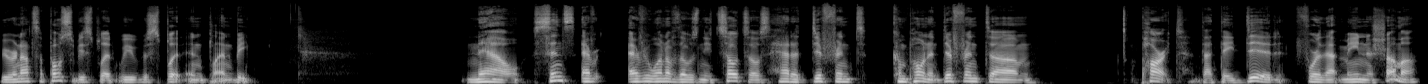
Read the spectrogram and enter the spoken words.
We were not supposed to be split. We were split in plan B. Now, since every every one of those nitzotzos had a different component, different um, part that they did for that main neshama,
